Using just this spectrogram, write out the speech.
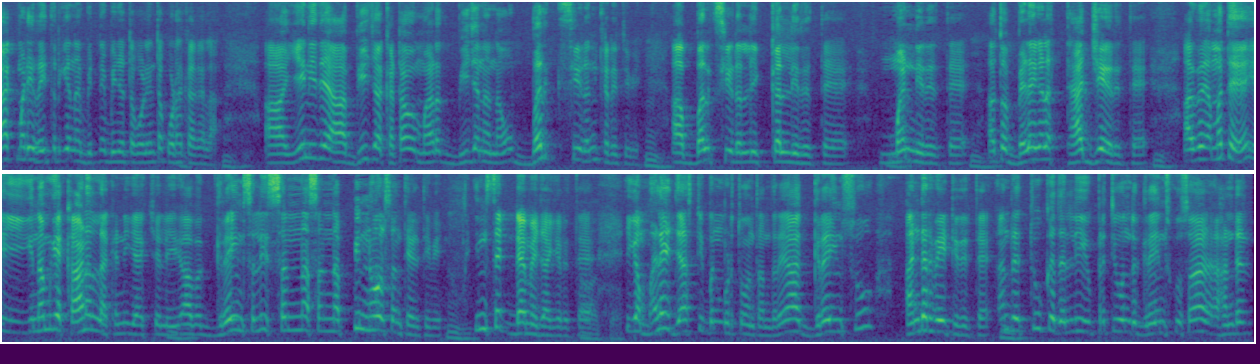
ಪ್ಯಾಕ್ ಮಾಡಿ ರೈತರಿಗೆ ನಾವು ಬಿತ್ತನೆ ಬೀಜ ತಗೊಳ್ಳಿ ಅಂತ ಕೊಡೋಕ್ಕಾಗಲ್ಲ. ಆ ಏನಿದೆ ಆ ಬೀಜ ಕಟಾವು ಮಾಡೋದು ಬೀಜನ ನಾವು ಬಲ್ಕ್ ಸೀಡ್ ಅಂತ ಕರಿತೀವಿ. ಆ ಬಲ್ಕ್ ಸೀಡಲ್ಲಿ ಕಲ್ಲಿರುತ್ತೆ ಮಣ್ಣಿರುತ್ತೆ ಅಥವಾ ಬೆಳೆಗಳ ತ್ಯಾಜ್ಯ ಇರುತ್ತೆ. ಅವೇ ಮತ್ತೆ ಈಗ ನಮಗೆ ಕಾಣಲ್ಲ ಕಣ್ಣಿಗೆ ಆ್ಯಕ್ಚುಲಿ ಆ ಗ್ರೈನ್ಸ್ ಅಲ್ಲಿ ಸಣ್ಣ ಸಣ್ಣ ಪಿನ್ ಹೋಲ್ಸ್ ಅಂತ ಹೇಳ್ತೀವಿ. ಇನ್ಸೆಕ್ಟ್ ಡ್ಯಾಮೇಜ್ ಆಗಿರುತ್ತೆ. ಈಗ ಮಳೆ ಜಾಸ್ತಿ ಬಂದ್ಬಿಡ್ತು ಅಂತಂದ್ರೆ ಆ ಗ್ರೈನ್ಸು ಅಂಡರ್ ವೆಯ್ಟ್ ಇರುತ್ತೆ. ಅಂದರೆ ತೂಕದಲ್ಲಿ ಪ್ರತಿಯೊಂದು ಗ್ರೈನ್ಸ್ಗೂ ಸಹ hundred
